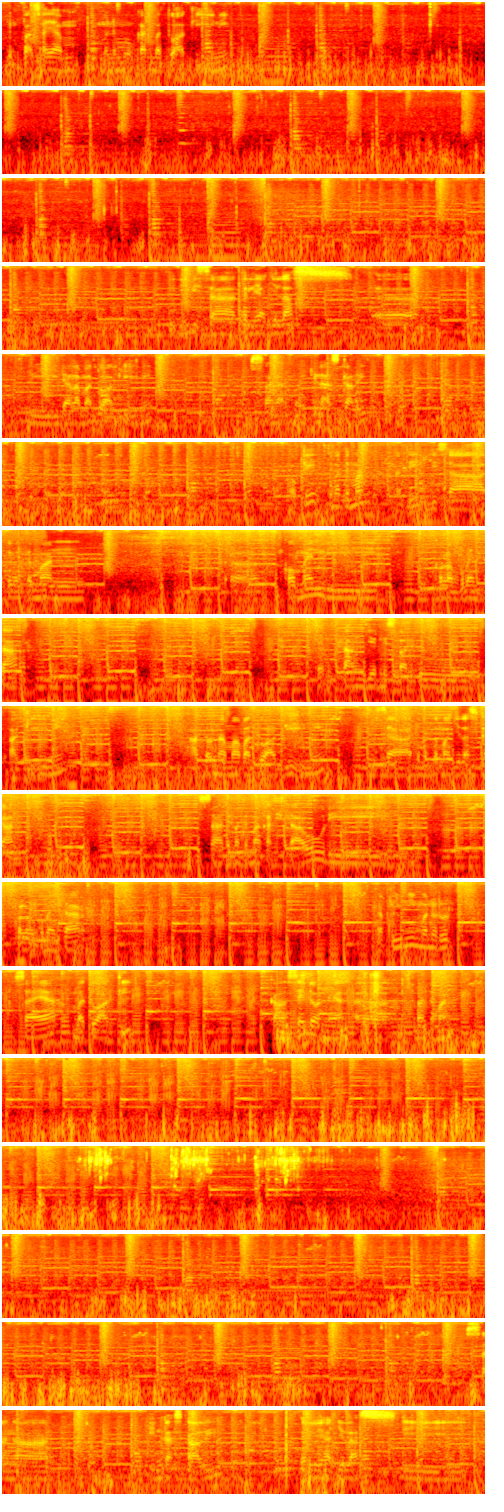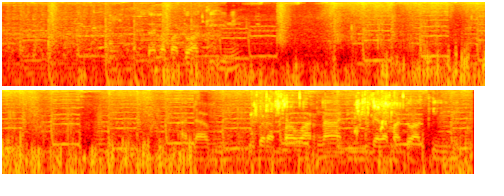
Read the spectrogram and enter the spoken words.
Tempat saya menemukan batu aki ini bisa terlihat jelas uh, di dalam batu aki ini. Sangat mengkilat sekali. Oke teman-teman nanti bisa teman-teman uh, komen di kolom komentar tentang jenis batu aki ini atau nama batu aki ini bisa teman-teman jelaskan. Bisa teman-teman kasih tahu di kolom komentar. Tapi ini menurut saya batu aki kalsedon ya eh, teman-teman uh, jelas di dalam batu aki ini. Ada beberapa warna di dalam batu aki ini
